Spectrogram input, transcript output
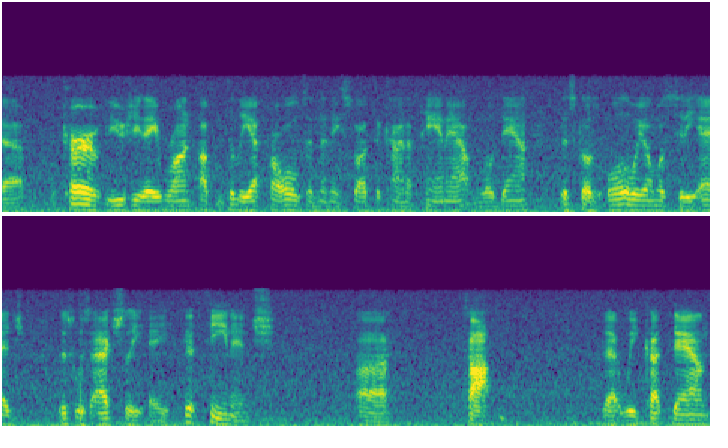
uh, the curve. Usually they run up until the F holes and then they start to kind of pan out and go down. This goes all the way almost to the edge. This was actually a 15 inch uh, top that we cut down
